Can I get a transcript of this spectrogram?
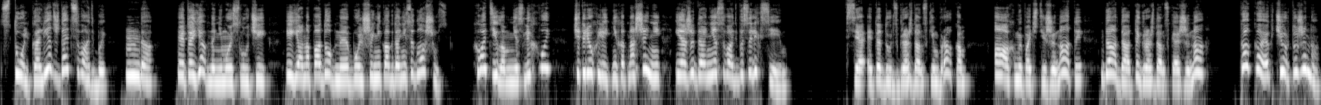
Столько лет ждать свадьбы. Да, это явно не мой случай, и я на подобное больше никогда не соглашусь. Хватило мне с лихвой четырехлетних отношений и ожидания свадьбы с Алексеем. Вся эта дурь с гражданским браком. Ах, мы почти женаты – да-да, ты гражданская жена. Какая к черту жена?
